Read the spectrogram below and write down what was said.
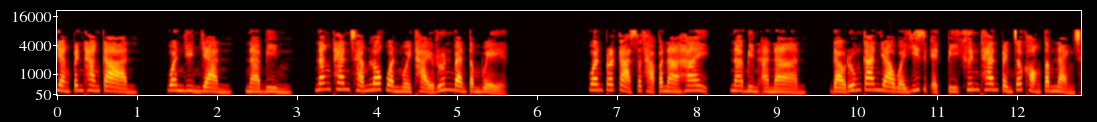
อย่างเป็นทางการ วันยืนยัน นาบิน นั่งแท่นแชมป์โลกวันมวยไทยรุ่นแบนตัมเวท วันประกาศสถาปนาให้ นาบินอานานดาวรุ่งก้านยาววัย 21 ปีขึ้นแท่นเป็นเจ้าของตำแหน่งแช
